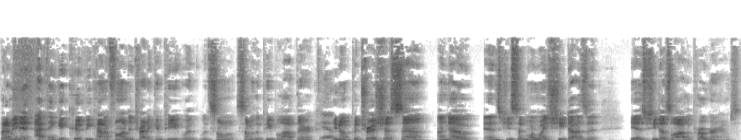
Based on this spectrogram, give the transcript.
But I mean, it, I think it could be kind of fun to try to compete with, with some some of the people out there. yeah, You know, Patricia sent a note, and she said one way she does it is she does a lot of the programs.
